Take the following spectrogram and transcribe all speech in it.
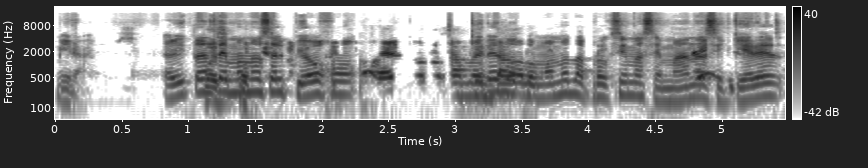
Mira, Ahorita pues el piojo. Quieres, lo tomamos la próxima semana. Si quieres,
